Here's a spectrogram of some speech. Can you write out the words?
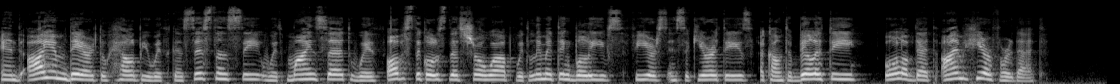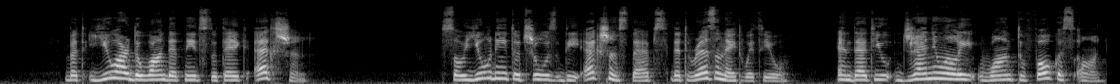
And I am there to help you with consistency, with mindset, with obstacles that show up, with limiting beliefs, fears, insecurities, accountability, all of that. I'm here for that. But you are the one that needs to take action. So you need to choose the action steps that resonate with you and that you genuinely want to focus on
